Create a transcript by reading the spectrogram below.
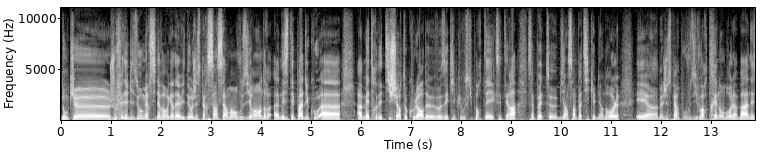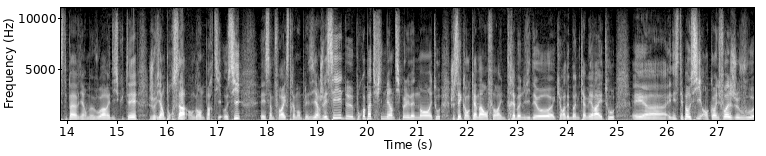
Donc euh, je vous fais des bisous, merci d'avoir regardé la vidéo, j'espère sincèrement vous y rendre. Euh, n'hésitez pas du coup à, mettre des t-shirts aux couleurs de vos équipes que vous supportez, etc. Ça peut être euh, bien sympathique et bien drôle. Et bah, j'espère vous y voir très nombreux là-bas. N'hésitez pas à venir me voir et discuter. Je viens pour ça en grande partie aussi. Et ça me fera extrêmement plaisir. Je vais essayer de, pourquoi pas, de filmer un petit peu l'événement et tout. Je sais qu'en Kama on fera une très bonne vidéo, qu'il y aura des bonnes caméras et tout. Et, et n'hésitez pas aussi, encore une fois, je vous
